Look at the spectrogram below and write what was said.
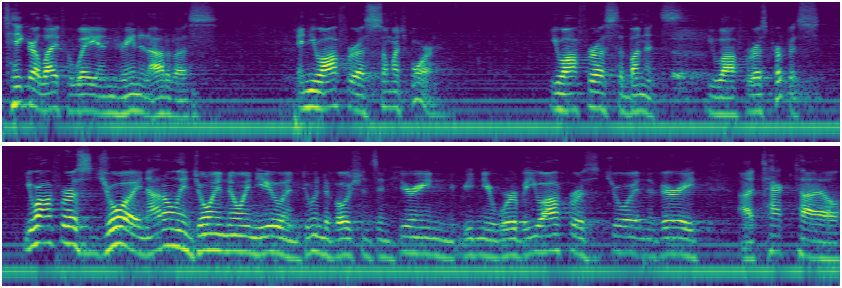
take our life away and drain it out of us. And you offer us so much more. You offer us abundance. You offer us purpose. You offer us joy, not only joy in knowing you and doing devotions and hearing and reading your word, but you offer us joy in the very uh, tactile,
